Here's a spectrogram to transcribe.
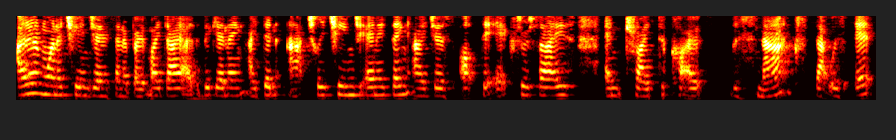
I didn't want to change anything about my diet at the beginning. I didn't actually change anything. I just upped the exercise and tried to cut out the snacks. That was it.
